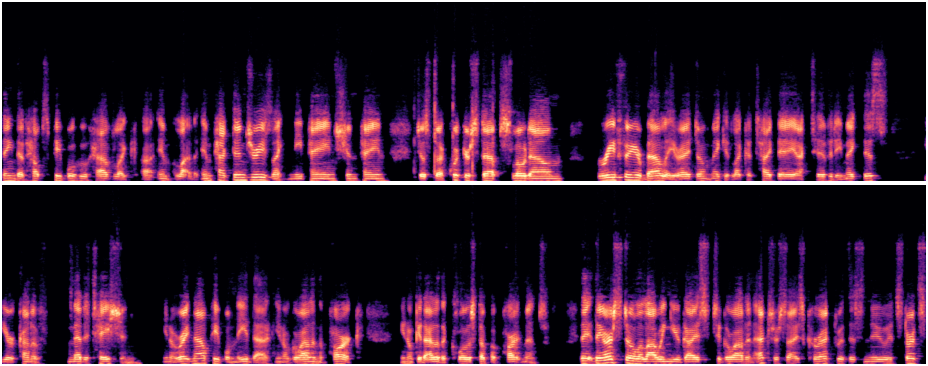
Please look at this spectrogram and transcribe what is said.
thing that helps people who have like uh, Im- impact injuries like knee pain, shin pain. Just a quicker step, slow down, breathe through your belly, right? Don't make it like a type A activity. Make this your kind of meditation. You know, right now people need that. You know, go out in the park, you know, get out of the closed up apartment. They, they are still allowing you guys to go out and exercise, correct? With this new, it starts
